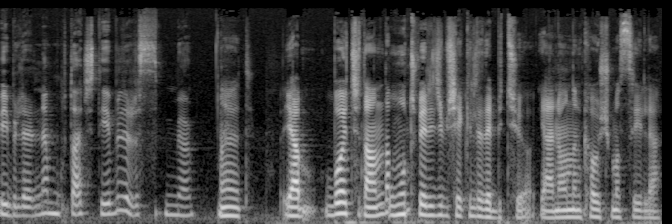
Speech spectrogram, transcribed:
birbirlerine muhtaç diyebiliriz. Bilmiyorum. Evet. Ya bu açıdan da umut verici bir şekilde de bitiyor. Yani onların kavuşmasıyla.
